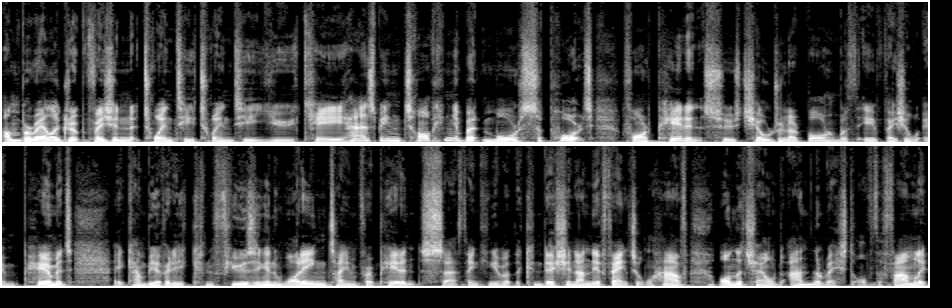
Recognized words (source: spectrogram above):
umbrella group Vision 2020 UK has been talking about more support for parents whose children are born with a visual impairment. It can be a very confusing and worrying time for parents, uh, thinking about the condition and the effect it will have on the child and the rest of the family.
